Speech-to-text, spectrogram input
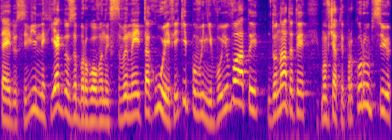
та й до цивільних, як до заборгованих свиней та гуїв, які повинні воювати, донатити, мовчати про корупцію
